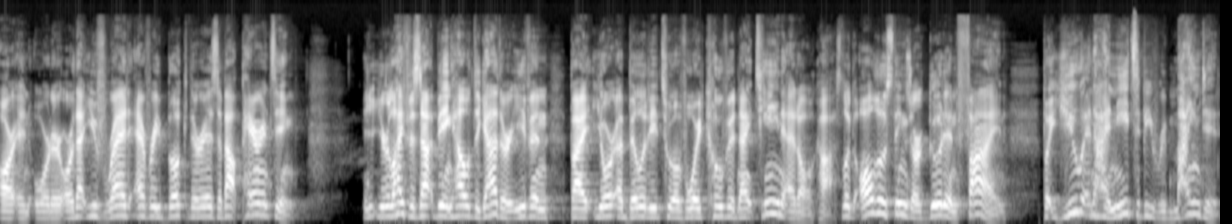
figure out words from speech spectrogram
are in order or that you've read every book there is about parenting. Your life is not being held together even by your ability to avoid COVID 19 at all costs. Look, all those things are good and fine, but you and I need to be reminded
